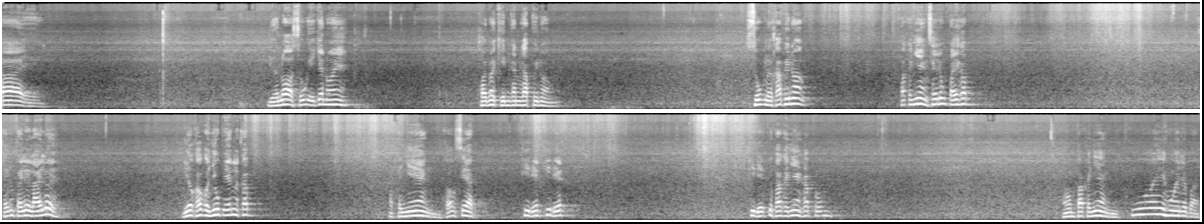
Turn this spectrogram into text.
เดี๋ยวรอสุกอีกจ้าหน่อยคอยมากินกันครับพี่น้อง สุกแล้วครับพี่น้องพักกระแยงใส่ลงไปครับ ใส่ลงไปหลายๆเลย เดี๋ยวเขาก็ยุบเองแหละครับผักกระแยงของแซ่บที่เด็ดที่เด็ด ที่เด็ดคือผักกระแยงครับผมหอมผักกระแยงห้วยห้วยเลยบ้าน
